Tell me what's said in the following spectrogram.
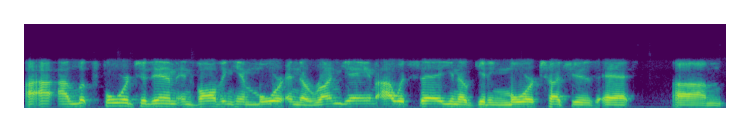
I, I look forward to them involving him more in the run game. I would say, you know, getting more touches at um,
